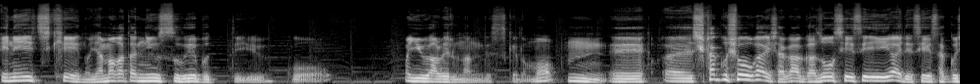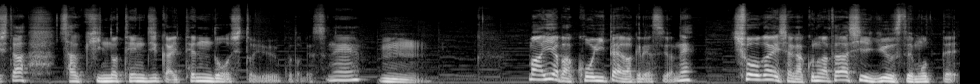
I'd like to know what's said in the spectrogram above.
NHK の山形ニュースウェブっていう、こう、URL なんですけども、うんえー、視覚障害者が画像生成 AI で制作した作品の展示会天童市ということですね。うん。まあ、いわばこう言いたいわけですよね。障害者がこの新しい技術でもって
